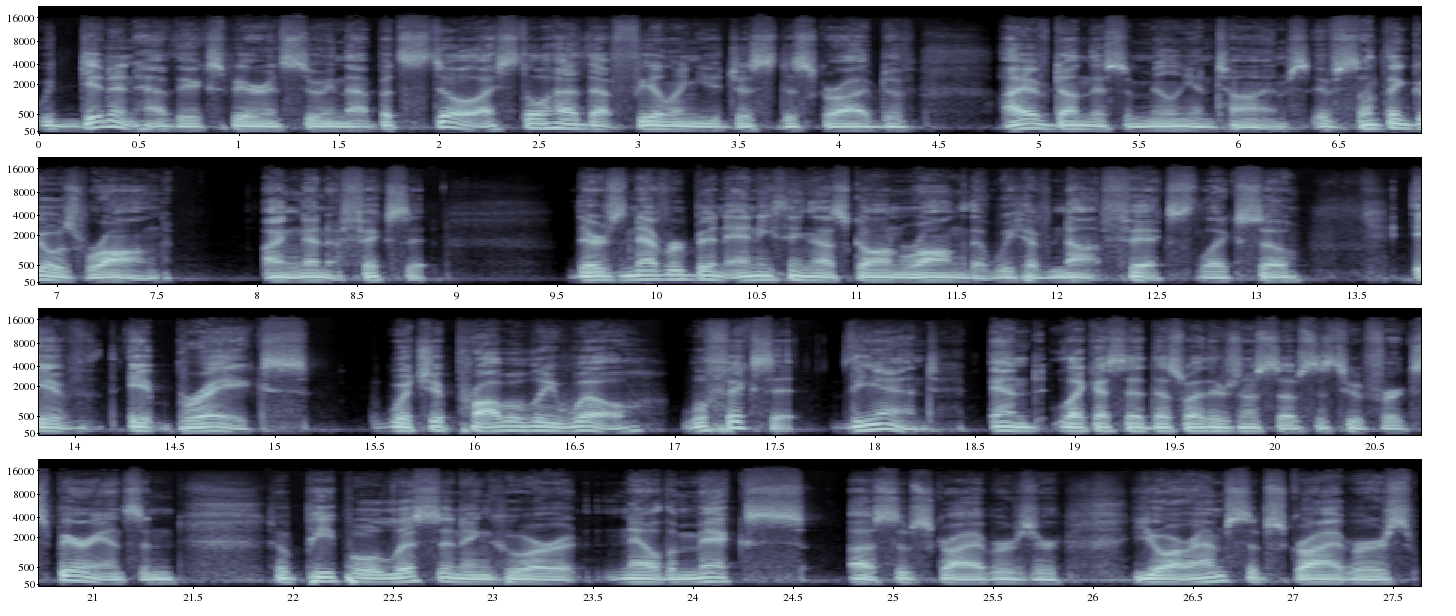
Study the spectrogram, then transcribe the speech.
we didn't have the experience doing that but still i still had that feeling you just described of I have done this a million times. If something goes wrong, I'm going to fix it. There's never been anything that's gone wrong that we have not fixed. Like, so if it breaks, which it probably will, we'll fix it. The end. And like I said, that's why there's no substitute for experience. And so people listening who are Nail the Mix uh, subscribers or URM subscribers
